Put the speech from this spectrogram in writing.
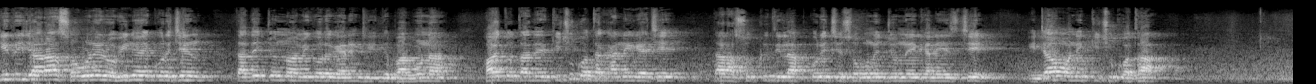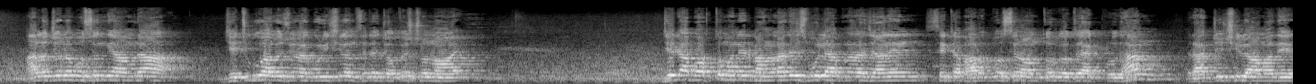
কিন্তু যারা শ্রবণের অভিনয় করেছেন, তাদের জন্য আমি কোনো গ্যারেন্টি দিতে পারব না। হয়তো তাদের কিছু কথা কানে গেছে, তারা স্বীকৃতি লাভ করেছে, শ্রবণের জন্য এখানে এসছে। এটাও অনেক কিছু কথা। আলোচনা প্রসঙ্গে আমরা যেটুকু আলোচনা করেছিলাম, সেটা যথেষ্ট নয়। যেটা বর্তমানের বাংলাদেশ বলে আপনারা জানেন, সেটা ভারতবর্ষের অন্তর্গত এক প্রধান রাজ্য ছিল আমাদের।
